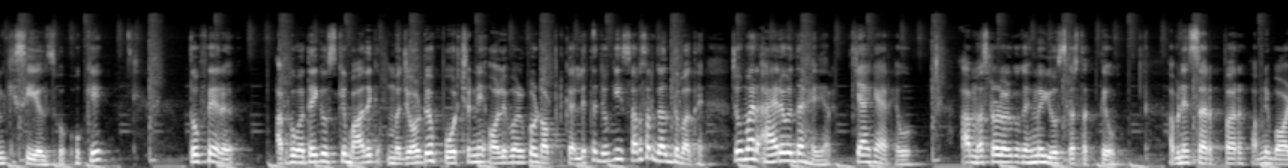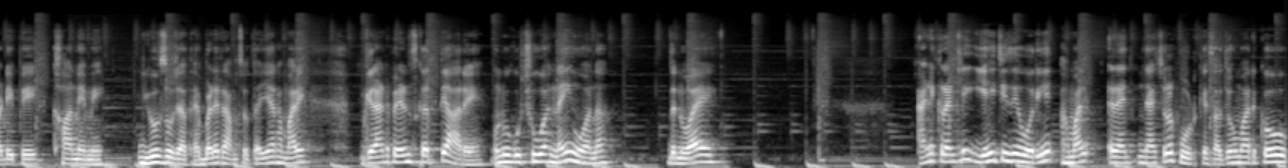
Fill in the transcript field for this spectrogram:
उनकी सेल्स हो ओके तो फिर आपको पता है कि उसके बाद एक मेजोरिटी ऑफ़ पोर्शन ने ऑलिव ऑयल को अडॉप्ट कर लिया था, जो कि सर गलत बात है। जो हमारे आयुर्वेदा है यार, क्या कह रहे हैं? आप मस्टर्ड ऑयल को कहीं में यूज़ कर सकते हो। अपने सर पर, अपनी बॉडी पे, खाने में यूज़ हो जाता है। बड़े आराम से होता है। यार हमारे ग्रैंड पेरेंट्स करते आ रहे हैं, उनको कुछ हुआ? नहीं हुआ ना? देन वाई एंड करंटली यही चीज़ें हो रही हैं हमारे नेचुरल फ़ूड के साथ, जो हमारे को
